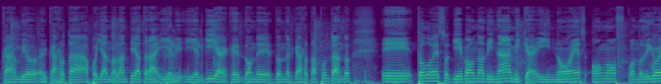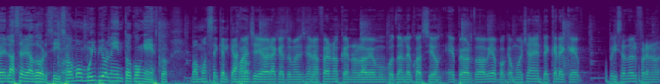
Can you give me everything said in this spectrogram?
cambio, el carro está apoyando adelante y atrás y, el, y el guía, que es donde, donde el carro está apuntando, eh, todo eso lleva una dinámica y no es on-off. Cuando digo el acelerador, si somos muy violentos con esto, vamos a hacer que el carro... Juanchi, y ahora que tú mencionas freno, que no lo habíamos puesto en la ecuación, es peor todavía porque mucha gente cree que pisando el freno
